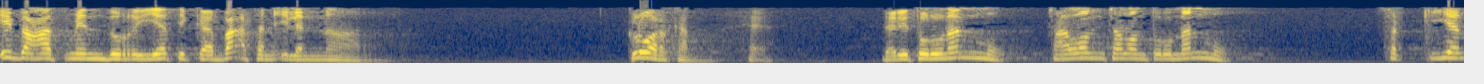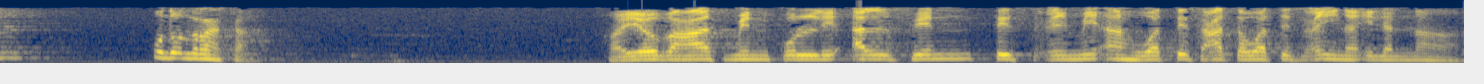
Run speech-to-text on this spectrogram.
ib'ats min dzurriyyatika ba'san ilan nar. Keluarkan he, dari turunanmu, calon-calon turunanmu sekian untuk neraka. Fayub'ats min kulli alfin tis'imi'ah wa tis'ata wa tis'ina ilan nar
